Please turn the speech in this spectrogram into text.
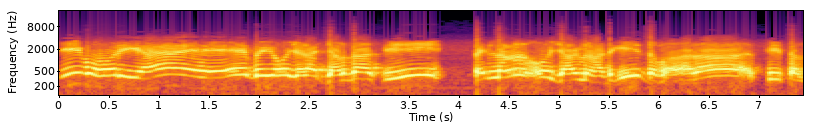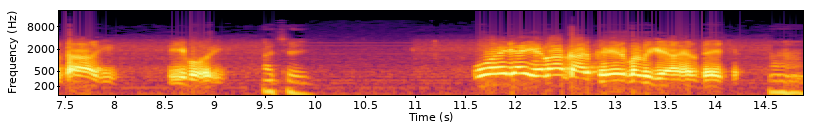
ਜੀਵ ਹੋਰੀ ਹੈ ਵੀ ਉਹ ਜਿਹੜਾ ਜਲਦਾ ਸੀ ਪਹਿਲਾਂ ਉਹ ਜਲਣ ਹਟ ਗਈ ਦੁਬਾਰਾ ਸੀਤਲਤਾ ਆ ਗਈ ਜੀਵ ਹੋਰੀ। ਅੱਛਾ ਜੀ। ਉਹ ਜਿਹਾ ਹਵਾ ਘਰ ਫੇਰ ਬਣ ਗਿਆ ਹਿਰਦੇ ਚ। ਹਾਂ। ਹਾਂ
